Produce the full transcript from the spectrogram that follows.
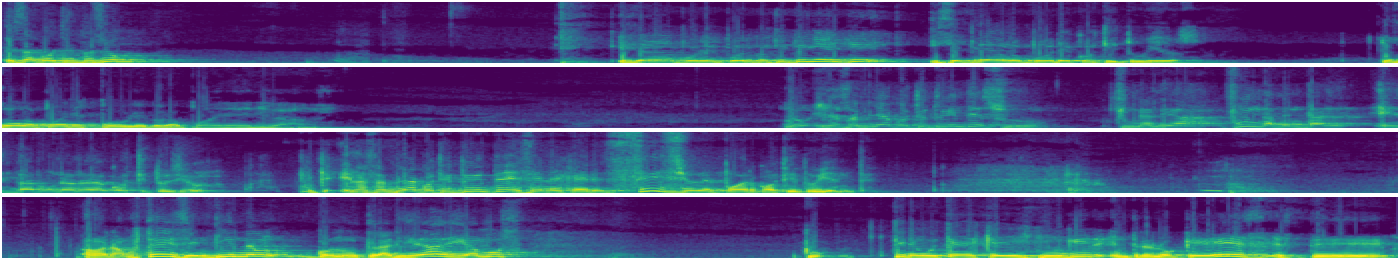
esa constitución es dada por el poder constituyente y se crean los poderes constituidos, que son los poderes públicos, los poderes derivados. y la Asamblea Constituyente, su finalidad fundamental es dar una nueva constitución. Porque la Asamblea Constituyente es el ejercicio del poder constituyente. Ahora, ustedes entiendan con claridad, digamos, tienen ustedes que distinguir entre lo que es este,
